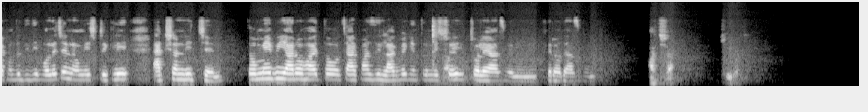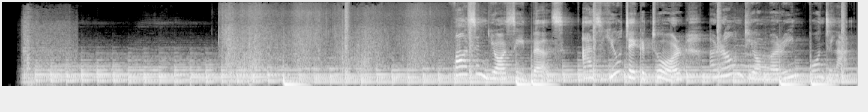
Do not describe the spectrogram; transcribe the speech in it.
এখন তো দিদি বলেছেন উনি স্ট্রিক্টলি অ্যাকশন নিচ্ছেন। তো মেবি আরও হয়তো চার পাঁচ দিন লাগবে কিন্তু নিশ্চয়ই চলে আসবেন উনি ফেরত আসবেন। আচ্ছা ঠিক আছে। Fasten your seatbelts as you take a tour around your marine wonderland.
